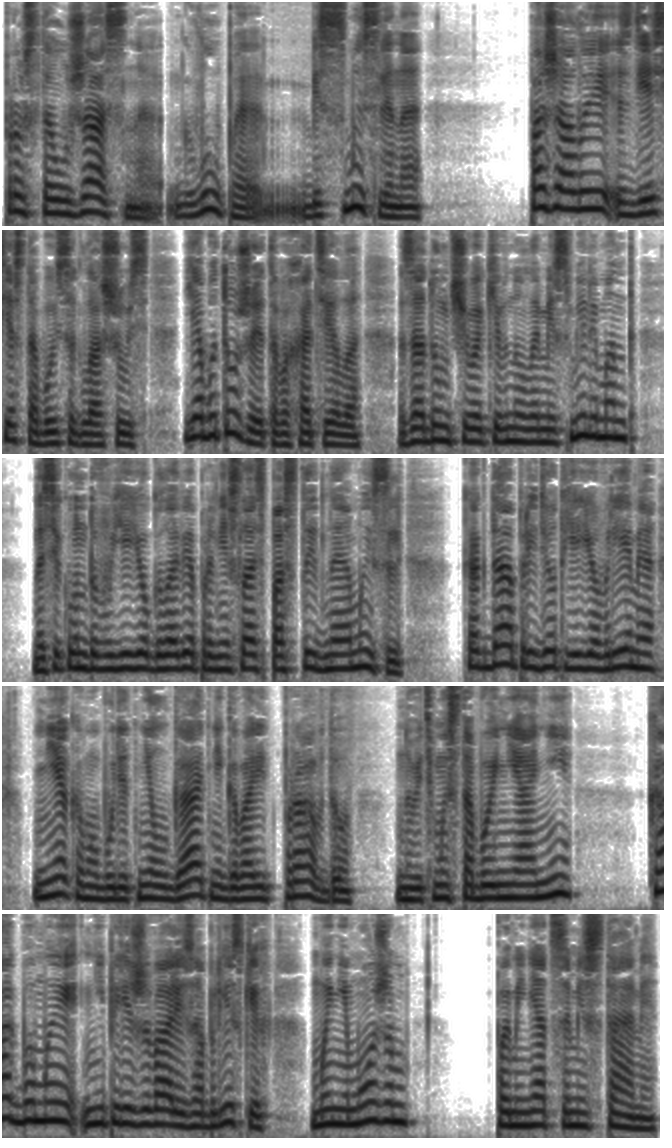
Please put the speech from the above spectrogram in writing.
Просто ужасно, глупо, бессмысленно. «Пожалуй, здесь я с тобой соглашусь. Я бы тоже этого хотела», — задумчиво кивнула мисс Миллимонт. На секунду в ее голове пронеслась постыдная мысль. «Когда придет ее время, некому будет ни лгать, ни говорить правду. Но ведь мы с тобой не они. Как бы мы ни переживали за близких, мы не можем поменяться местами.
